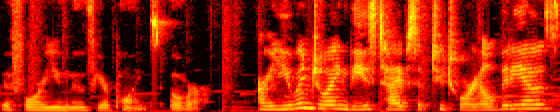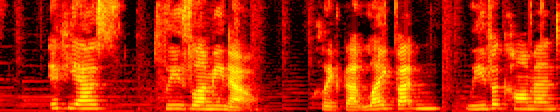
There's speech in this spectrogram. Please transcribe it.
before you move your points over. Are you enjoying these types of tutorial videos? If yes, please let me know. Click that like button, leave a comment,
